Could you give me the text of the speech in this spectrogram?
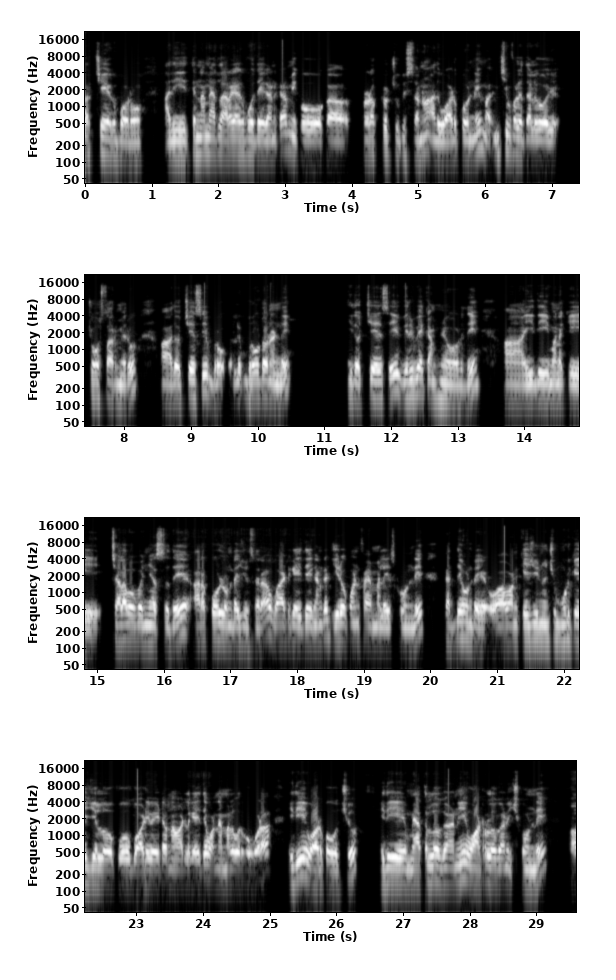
వర్క్ చేయకపోవడం అది తిన్న మేతలు అరగకపోతే కనుక మీకు ఒక ప్రొడక్ట్ చూపిస్తాను. అది వాడుకోండి. మంచి ఫలితాలు చూస్తారు మీరు. అది వచ్చేసి బ్రో బ్రోటోన్ అండి. ఇది వచ్చేసి విరివే కంపెనీ వాడిది. ఇది మనకి చాలా బాగా పనిచేస్తుంది. అరకోళ్ళు ఉంటాయి చూసారా? వాటికి అయితే కనుక జీరో పాయింట్ ఫైవ్ ఎంఎల్ వేసుకోండి. పెద్దవి ఉంటాయి. వన్ కేజీ నుంచి మూడు కేజీల లోపు బాడీ వెయిట్ ఉన్న వాటికి అయితే వన్ ఎంఎల్ వరకు కూడా ఇది వాడుకోవచ్చు. ఇది మేతల్లో కానీ వాటర్లో కానీ ఇచ్చుకోండి. ఆ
